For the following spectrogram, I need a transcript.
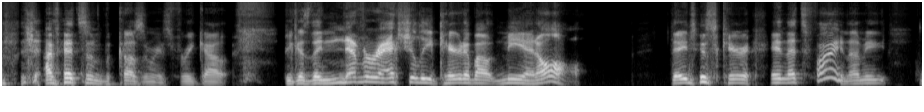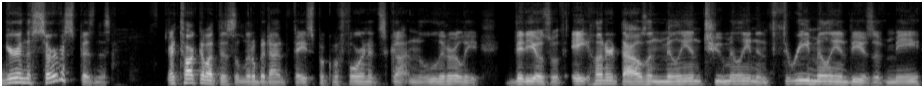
I've had some customers freak out because they never actually cared about me at all. They just care, and that's fine. I mean, you're in the service business. I talked about this a little bit on Facebook before, and it's gotten literally videos with 800,000 million, 2 million, and 3 million views of me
